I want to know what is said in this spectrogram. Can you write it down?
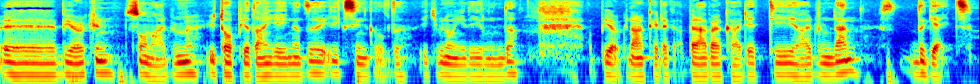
E, Björk'ün son albümü Ütopya'dan yayınladığı ilk single'dı 2017 yılında. Björk'ün arkayla beraber kaydettiği albümden The Gate.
